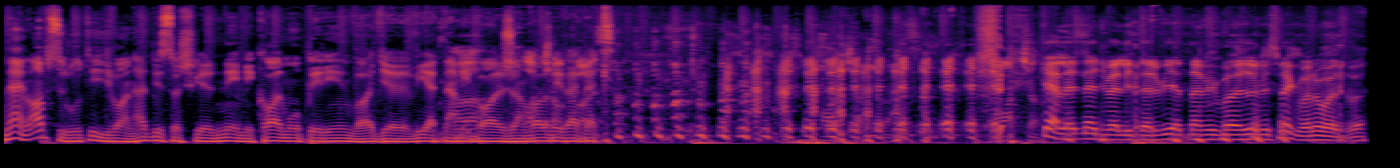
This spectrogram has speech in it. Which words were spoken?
Nem, abszolút így van. Hát biztos, hogy némi kalmópirin, vagy vietnámi Ha- balzsam, valamivel csak be... az. Ha csak az. Ha csak Kell egy 40 liter vietnámi balzsam, és meg van oldva.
